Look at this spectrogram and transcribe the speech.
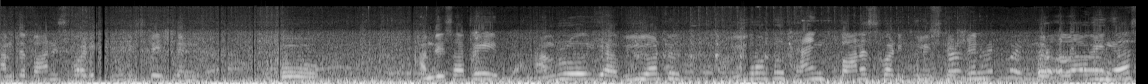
हामीले बानिसबाडी पुलिस स्टेसनको हामीले सबै हाम्रो या we want to we want to thank Banaswadi police station for allowing us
